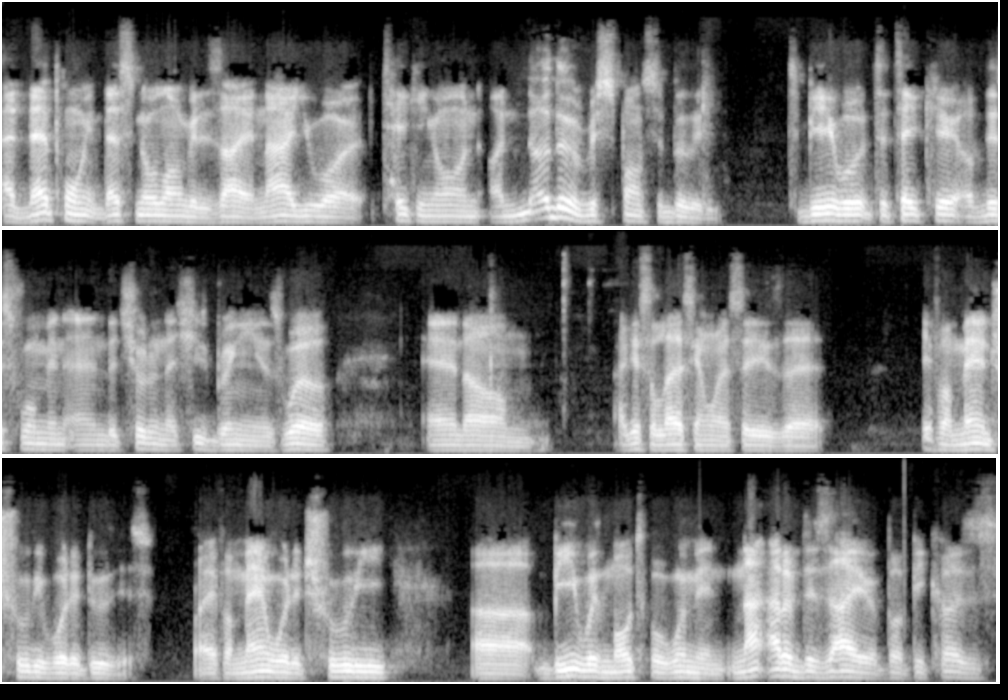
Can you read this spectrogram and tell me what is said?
At that point, that's no longer desire. Now you are taking on another responsibility to be able to take care of this woman and the children that she's bringing as well. And um, I guess the last thing I want to say is that if a man truly were to do this, right? If a man were to truly uh, be with multiple women, not out of desire, but because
